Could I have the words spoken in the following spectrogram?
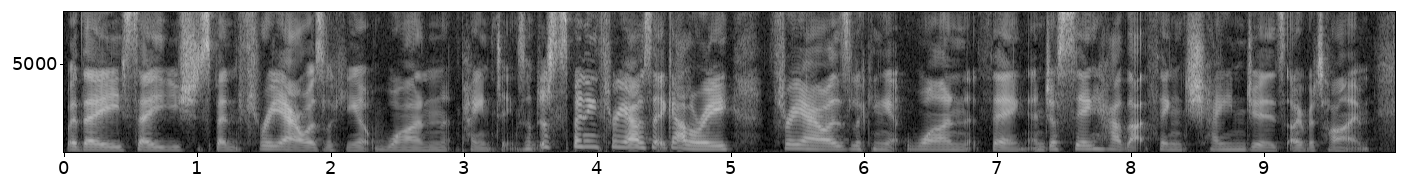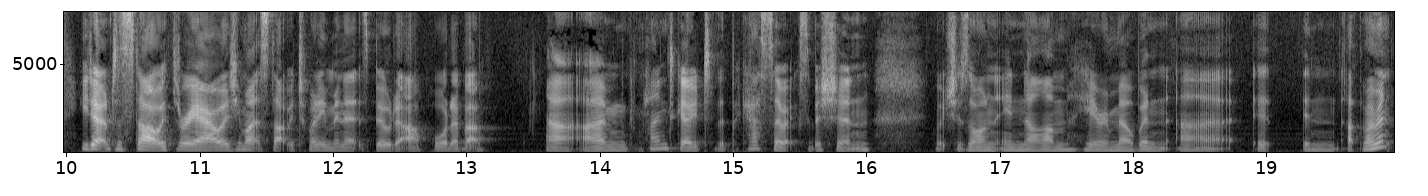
where they say you should spend three hours looking at one painting. So not just spending three hours at a gallery, three hours looking at one thing and just seeing how that thing changes over time. You don't have to start with three hours, you might start with 20 minutes, build it up or whatever. Uh, I'm planning to go to the Picasso exhibition, which is on in Naarm here in Melbourne. Uh, it, in at the moment.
